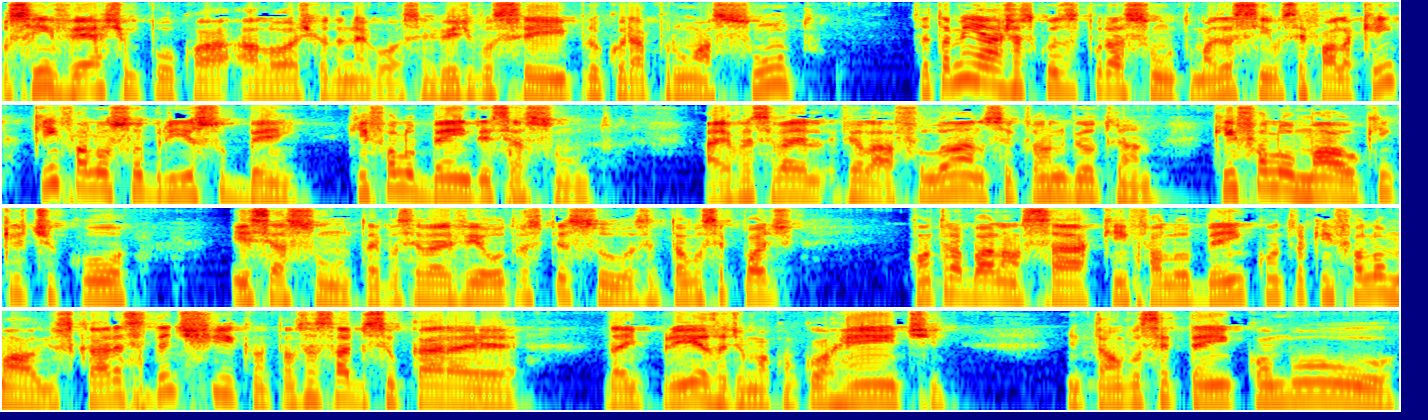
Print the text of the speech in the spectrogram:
você inverte um pouco a, a, lógica do negócio. Em vez de você ir procurar por um assunto, você também acha as coisas por assunto, mas assim, você fala quem, quem falou sobre isso bem, quem falou bem desse assunto. Aí você vai ver lá, fulano, ciclano, beltrano. Quem falou mal, quem criticou esse assunto. Aí você vai ver outras pessoas. Então você pode contrabalançar quem falou bem contra quem falou mal. E os caras se identificam. Então você sabe se o cara é da empresa, de uma concorrente. Então você tem como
